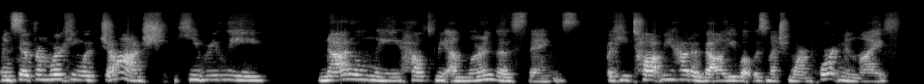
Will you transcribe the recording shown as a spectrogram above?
And so from working with Josh, he really not only helped me unlearn those things, but he taught me how to value what was much more important in life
